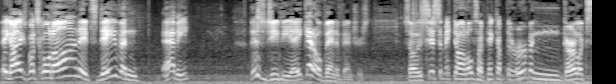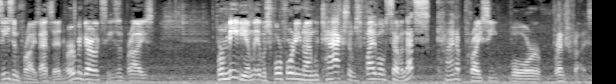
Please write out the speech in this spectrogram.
Hey guys, what's going on? It's Dave and Abby. This is GVA, Ghetto Van Adventures. So it's just at McDonald's. I picked up the herb and garlic season fries. That's it. Herb and garlic season fries. For medium, it was $4.49. With tax, it was $5.07. That's kind of pricey for french fries.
